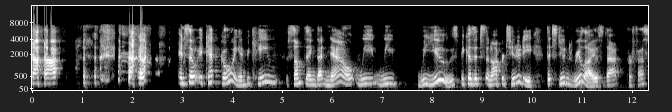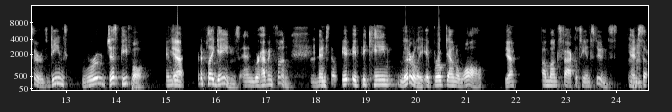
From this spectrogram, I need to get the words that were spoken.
and, and so it kept going and became something that now we we we use because it's an opportunity that students realize that professors, deans, we're just people, and Yeah. we're to play games and we're having fun. Mhm. And so it, it became literally it broke down a wall yeah. amongst faculty and students. And Mhm. so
